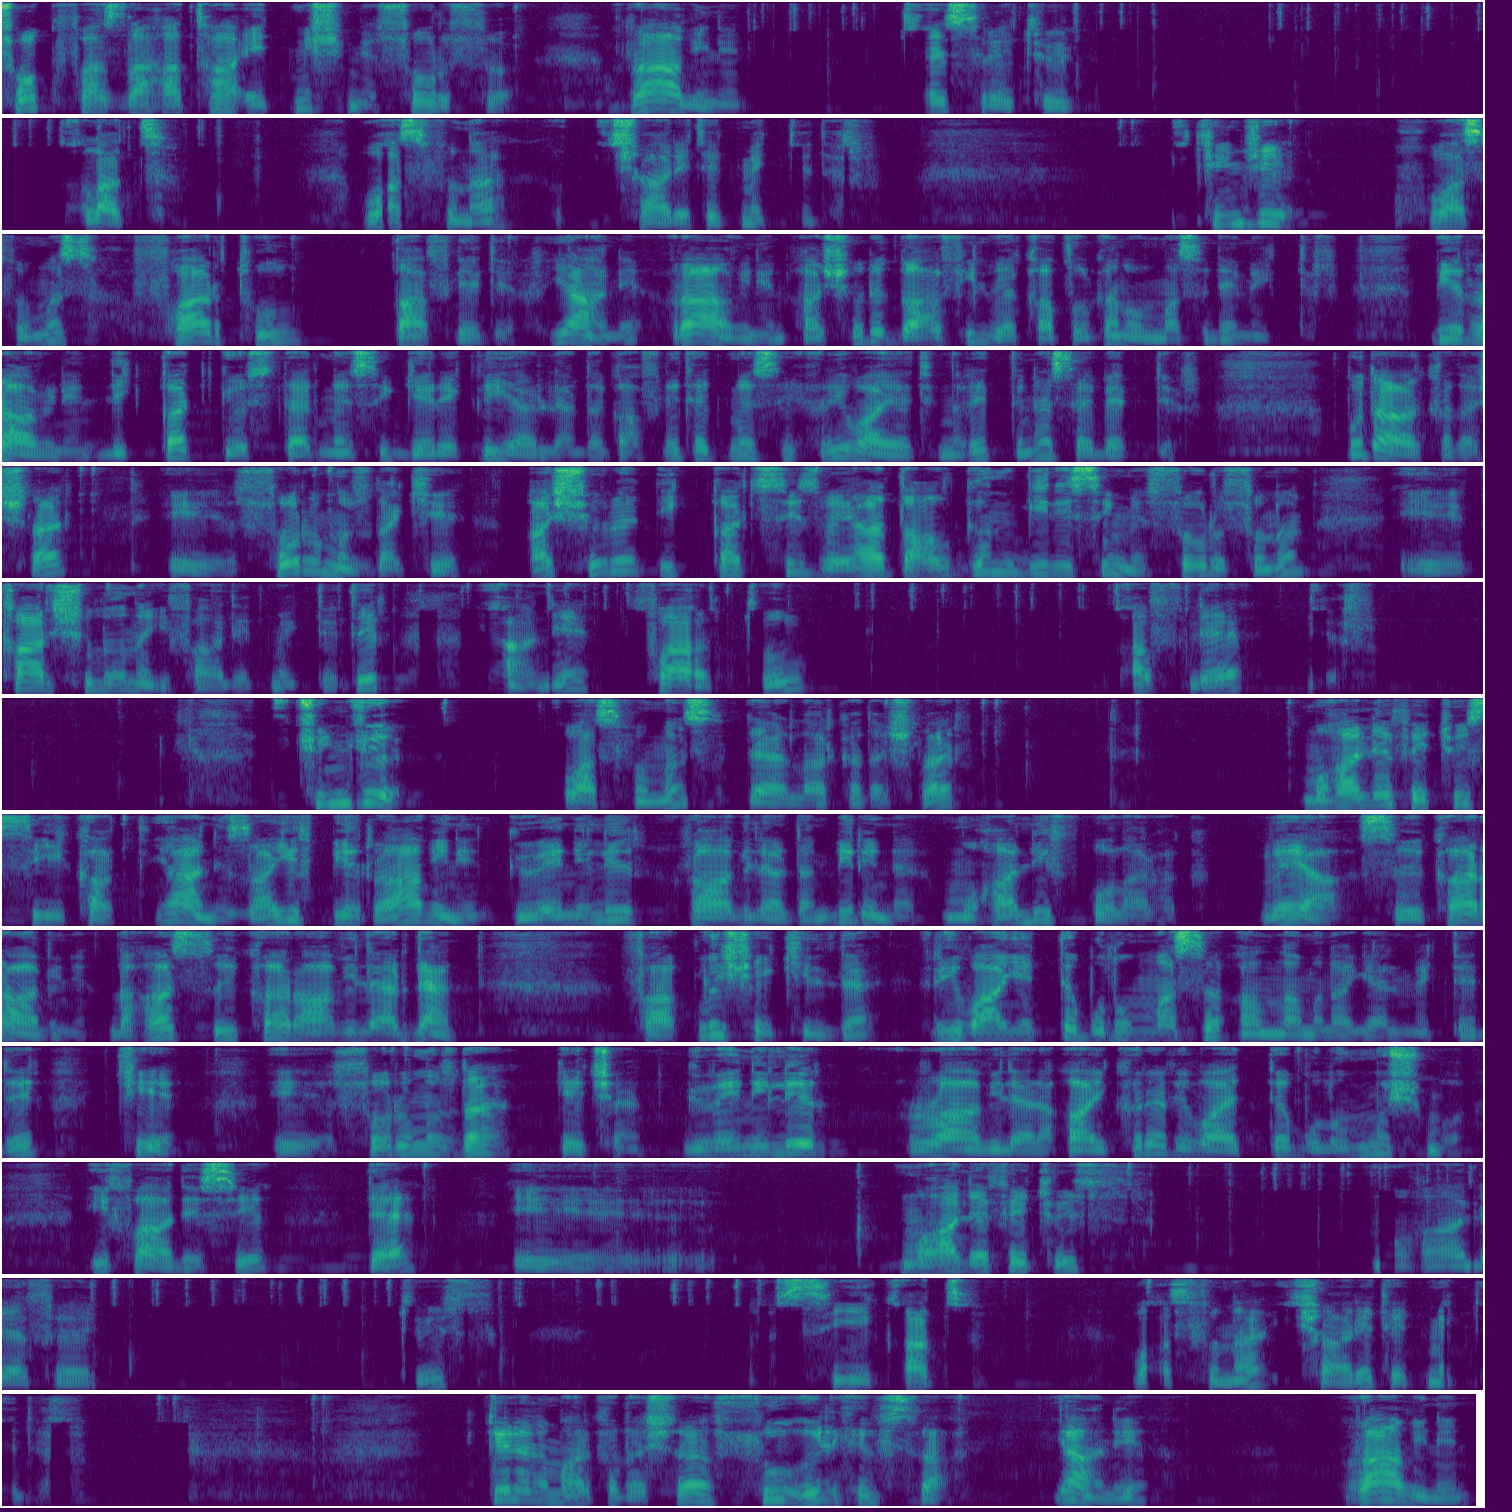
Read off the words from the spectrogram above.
çok fazla hata etmiş mi sorusu ravinin kesretül galat vasfına işaret etmektedir. İkinci vasfımız fartul gafledir. Yani ravinin aşırı gafil ve kapılgan olması demektir. Bir ravinin dikkat göstermesi gerekli yerlerde gaflet etmesi rivayetin reddine sebeptir. Bu da arkadaşlar e, sorumuzdaki aşırı dikkatsiz veya dalgın birisi mi sorusunun e, karşılığını ifade etmektedir. Yani fartul gafledir. Üçüncü vasfımız değerli arkadaşlar muhalefetü sikat yani zayıf bir ravinin güvenilir ravilerden birine muhalif olarak veya sığka ravinin daha sığka ravilerden farklı şekilde rivayette bulunması anlamına gelmektedir ki e, sorumuzda geçen güvenilir ravilere aykırı rivayette bulunmuş mu ifadesi de e, muhalefetüs muhalefetüs sikat vasfına işaret etmektedir. Gelelim arkadaşlar su'ül hifsa yani ravinin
